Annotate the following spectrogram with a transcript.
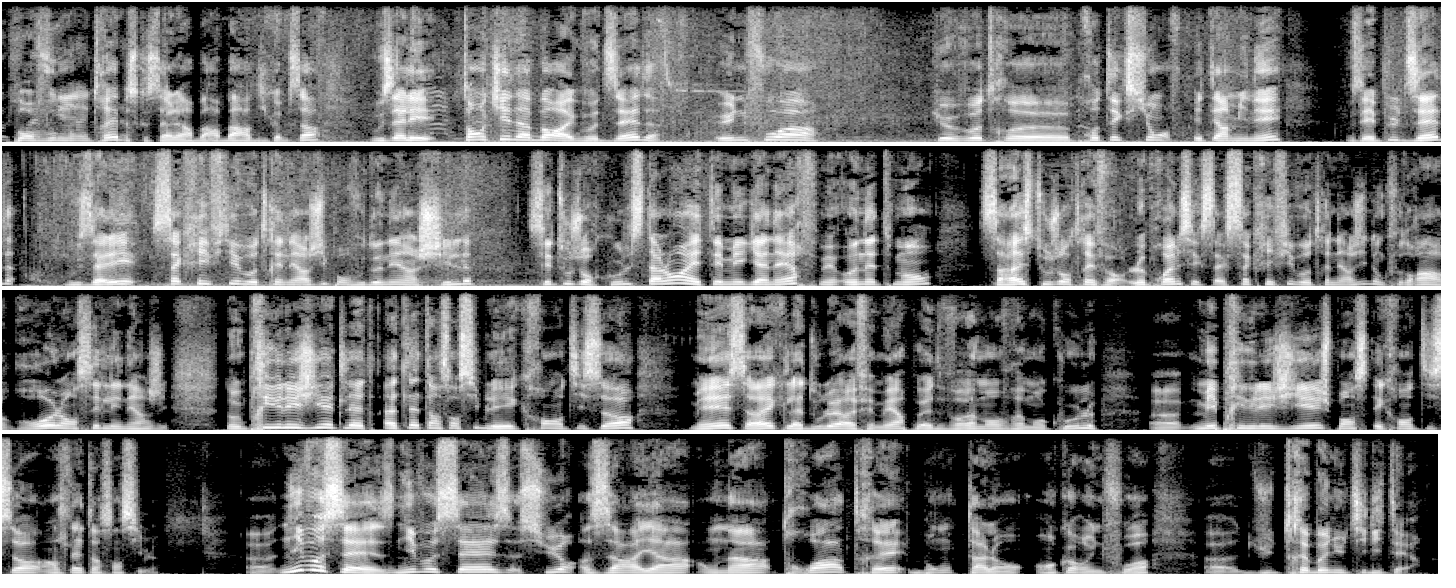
pour vous montrer, parce que ça a l'air barbare dit comme ça, vous allez tanker d'abord avec votre Z. Une fois que votre euh, protection est terminée, vous n'avez plus de Z, vous allez sacrifier votre énergie pour vous donner un shield. C'est toujours cool. Ce talent a été méga nerf, mais honnêtement, ça reste toujours très fort. Le problème, c'est que ça sacrifie votre énergie, donc il faudra relancer de l'énergie. Donc privilégier athlète, athlète, insensible et écran anti-sort, mais c'est vrai que la douleur éphémère peut être vraiment vraiment cool. Euh, mais privilégier, je pense, écran anti-sort, athlète insensible. Euh, niveau 16, niveau 16 sur Zarya, on a trois très bons talents, encore une fois, euh, du très bon utilitaire.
